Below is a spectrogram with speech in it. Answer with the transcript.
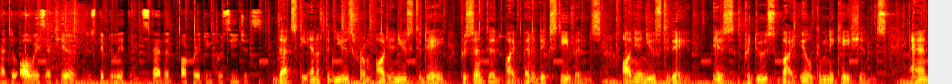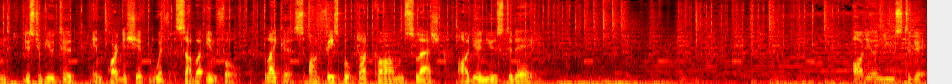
and to always adhere to stipulated standard operating procedures. That's the end of the news from Audio News Today, presented by Benedict Stevens. Audio News Today is produced by Ill Communications and distributed in partnership with Sabah Info. Like us on facebook.com slash audio news today. Audio News Today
